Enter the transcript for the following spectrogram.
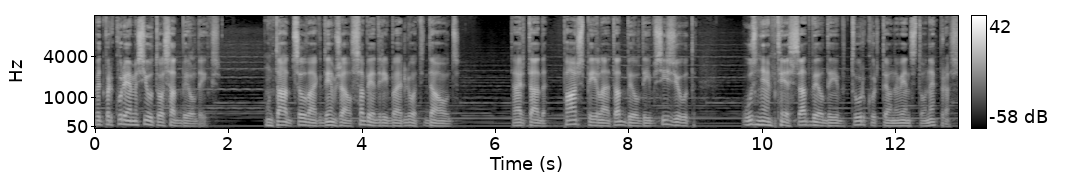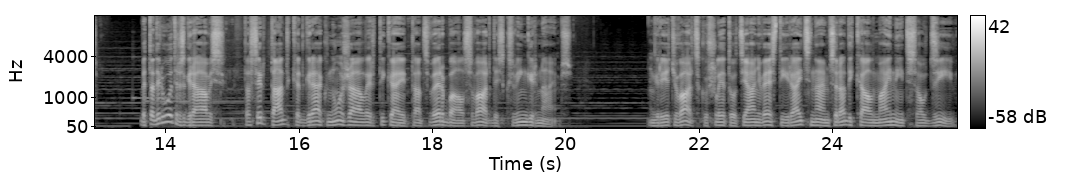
bet par kuriem es jūtos atbildīgs. Un tādu cilvēku, diemžēl, sabiedrībā ir ļoti daudz. Tā ir tāda pārspīlēta atbildības izjūta, uzņemties atbildību tur, kur tev neviens to neprasa. Bet tad ir otrs grāvis. Tas ir tad, kad grēku nožēla ir tikai tāds verbāls, vārdisks vingrinājums. Grieķu vārds, kurš lietots Jāņa vēstī, ir aicinājums radikāli mainīt savu dzīvi,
